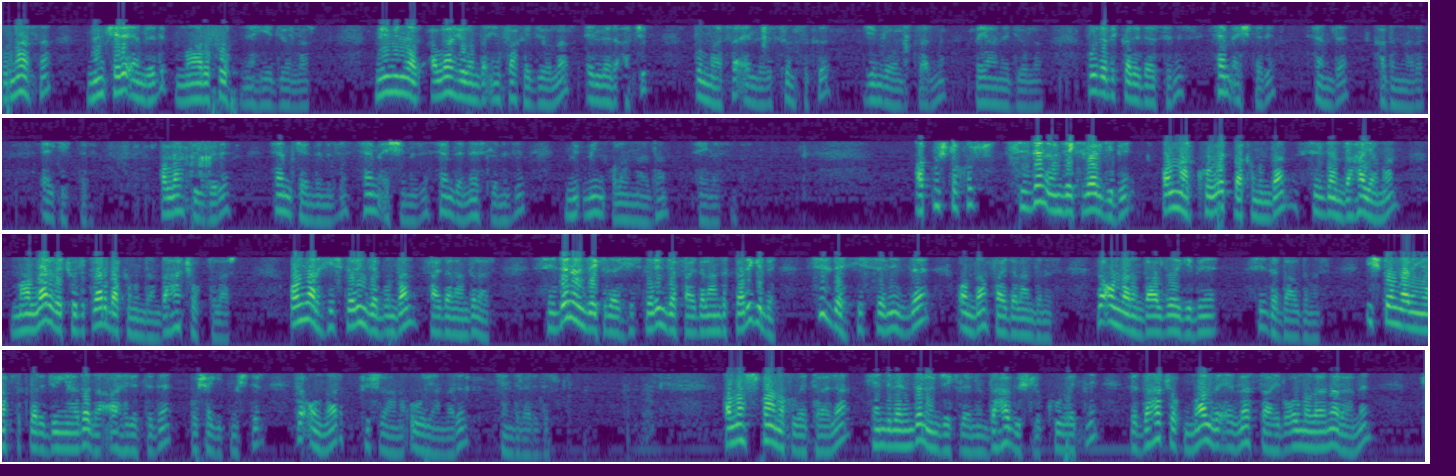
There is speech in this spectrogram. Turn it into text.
bunlarsa münkeri emredip marufu nehyediyorlar. Müminler Allah yolunda infak ediyorlar. Elleri açık. Bunlarsa elleri sımsıkı cimri olduklarını beyan ediyorlar. Burada dikkat ederseniz hem eşleri hem de kadınları, erkekleri. Allah bizleri hem kendimizi hem eşimizi hem de neslimizi mümin olanlardan eylesin. 69. Sizden öncekiler gibi onlar kuvvet bakımından sizden daha yaman, mallar ve çocuklar bakımından daha çoktular. Onlar hislerince bundan faydalandılar. Sizden öncekiler hislerince faydalandıkları gibi siz de hissenizde ondan faydalandınız. Ve onların daldığı gibi siz de daldınız. İşte onların yaptıkları dünyada da ahirette de boşa gitmiştir. Ve onlar hüsrana uğrayanların kendileridir. Allah subhanahu ve teala kendilerinden öncekilerinin daha güçlü, kuvvetli ve daha çok mal ve evlat sahibi olmalarına rağmen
